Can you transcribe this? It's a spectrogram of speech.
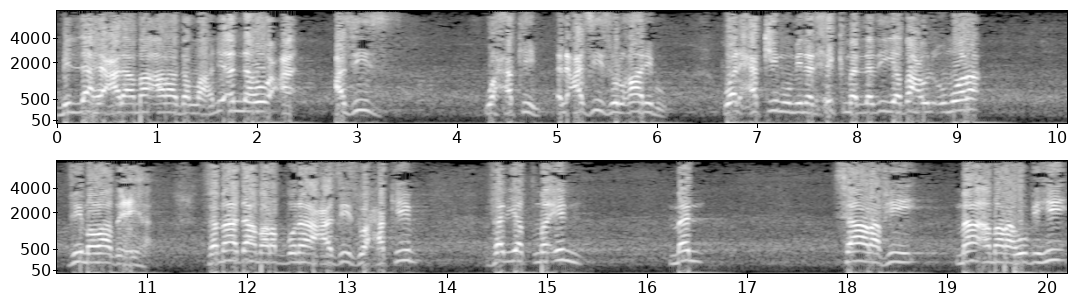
بالله على ما أراد الله لأنه عزيز. وحكيم العزيز الغالب والحكيم من الحكمة الذي يضع الأمور في مواضعها. فما دام ربنا عزيز وحكيم فليطمئن من سار في ما أمره به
